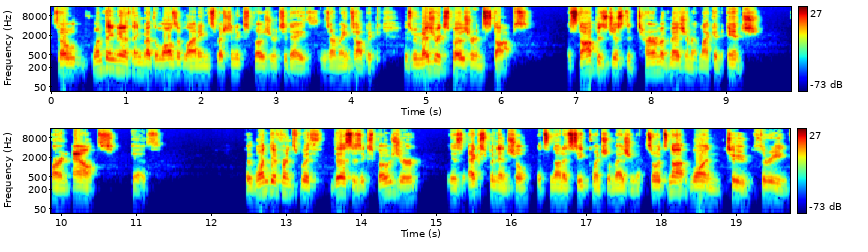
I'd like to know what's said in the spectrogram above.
So one thing we got to think about the laws of lighting, especially in exposure today, is our main topic, is we measure exposure in stops. A stop is just a term of measurement, like an inch or an ounce is. But one difference with this is exposure is exponential. It's not a sequential measurement. So it's not 1, 2, 3,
